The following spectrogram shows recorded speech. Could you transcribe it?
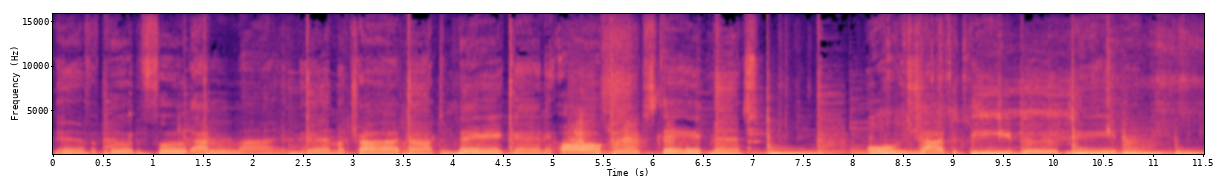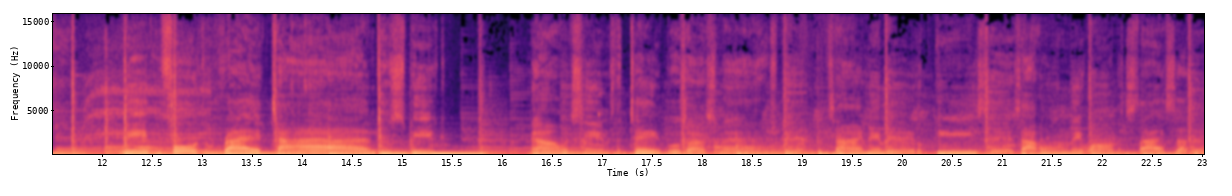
Never put a foot out of line. And I tried not to make any awkward statements. Always tried to be a good neighbor. Waiting for the right time to speak. Now it seems the tables are smashed into tiny little. I only want a slice of the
